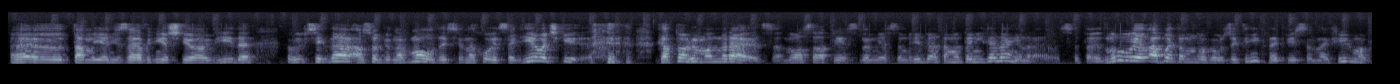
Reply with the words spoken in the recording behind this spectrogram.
э, там, я не знаю, внешнего вида, всегда, особенно в молодости, находятся девочки, которым он нравится. Ну, а, соответственно, местным ребятам это никогда не нравилось. Это, ну, об этом много уже книг написано, фильмов.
